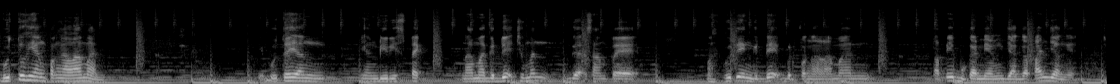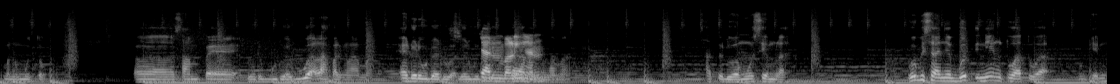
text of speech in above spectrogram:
butuh yang pengalaman. Ya, butuh yang yang di respect. Nama gede cuman nggak sampai mas gue tuh yang gede berpengalaman tapi bukan yang jangka panjang ya cuman untuk eh, sampai 2022 lah paling lama. Eh 2022 2023 Dan palingan. paling lama. Satu dua musim lah. Gue bisa nyebut ini yang tua-tua mungkin.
